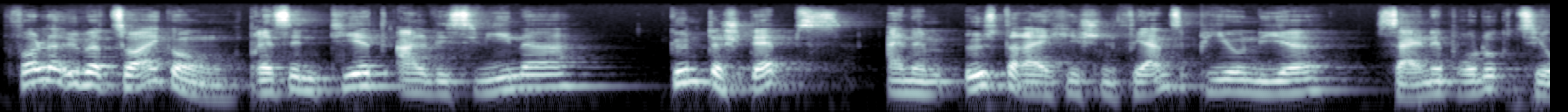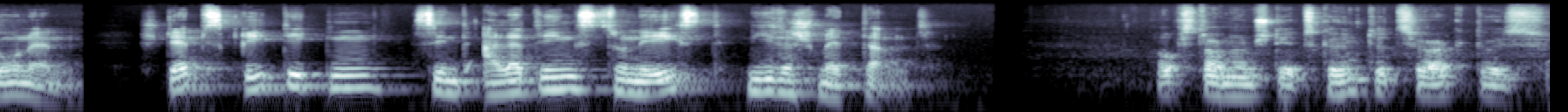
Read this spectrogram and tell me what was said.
Voller Überzeugung präsentiert Alvis Wiener Günter Stepps, einem österreichischen Fernsehpionier, seine Produktionen. Stepps Kritiken sind allerdings zunächst niederschmetternd. Hab's dann an Stepps Günther gezeigt als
